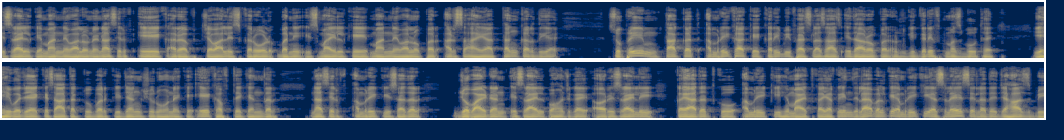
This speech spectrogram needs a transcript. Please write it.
इसराइल के मानने वालों ने न सिर्फ़ एक अरब चवालीस करोड़ बनी इस्माइल के मानने वालों पर अरसा हयात तंग कर दिया है। सुप्रीम ताकत अमेरिका के करीबी फैसला साज इदारों पर उनकी गिरफ्त मज़बूत है। यही वजह है कि सात अक्टूबर की जंग शुरू होने के एक हफ़्ते के अंदर न सिर्फ़ अमरीकी सदर जो बाइडन इसराइल पहुँच गए और इसराइली क़्यादत को अमरीकी हिमायत का यकीन दिलाया, बल्कि अमरीकी असलहे से लदे जहाज़ भी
